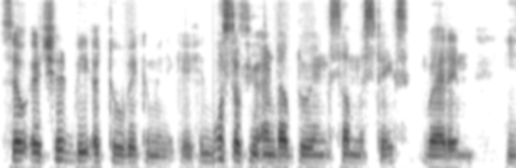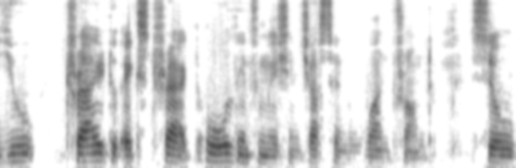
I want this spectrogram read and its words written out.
So it should be a two-way communication. Most of you end up doing some mistakes wherein you try to extract all the information just in one prompt. So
